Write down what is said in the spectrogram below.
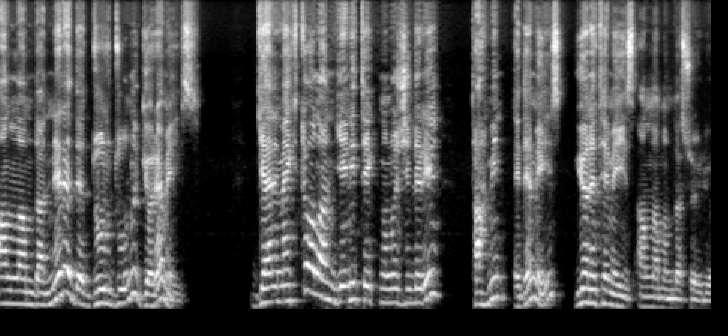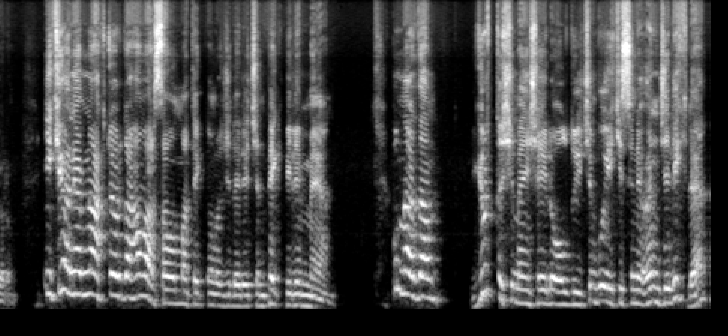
anlamda nerede durduğunu göremeyiz. Gelmekte olan yeni teknolojileri tahmin edemeyiz, yönetemeyiz anlamında söylüyorum. İki önemli aktör daha var savunma teknolojileri için pek bilinmeyen. Bunlardan yurt dışı menşeli olduğu için bu ikisini öncelikle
